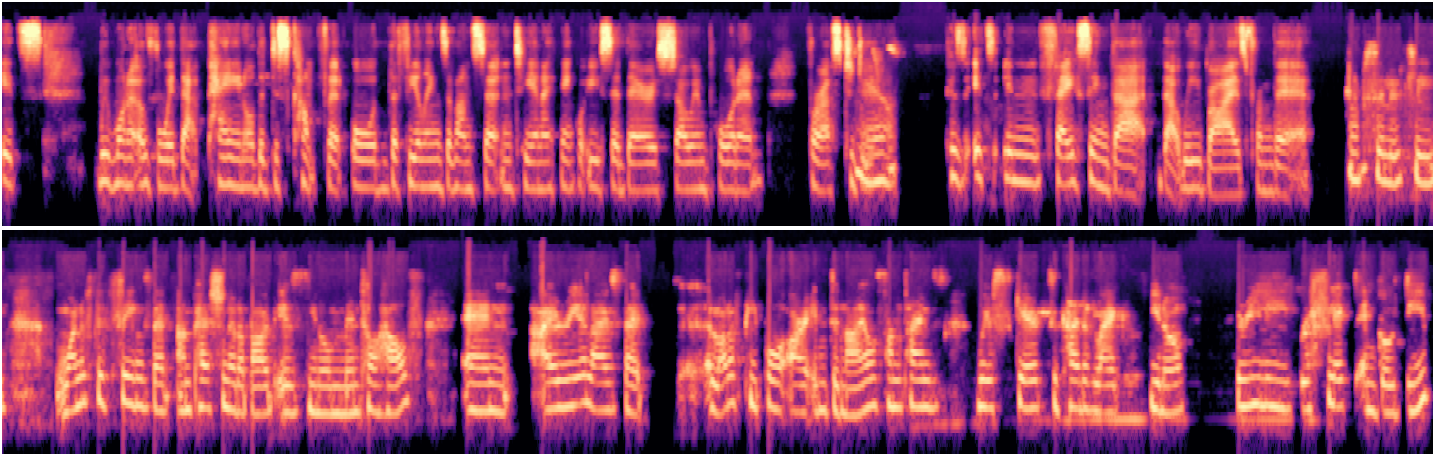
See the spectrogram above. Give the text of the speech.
it's we want to avoid that pain or the discomfort or the feelings of uncertainty. And i think what you said there is so important for us to do because it's in facing that that we rise from there. Absolutely. One of the things that i'm passionate about is you know mental health. And i realize that a lot of people are in denial sometimes we're scared to kind of like you know really reflect and go deep.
